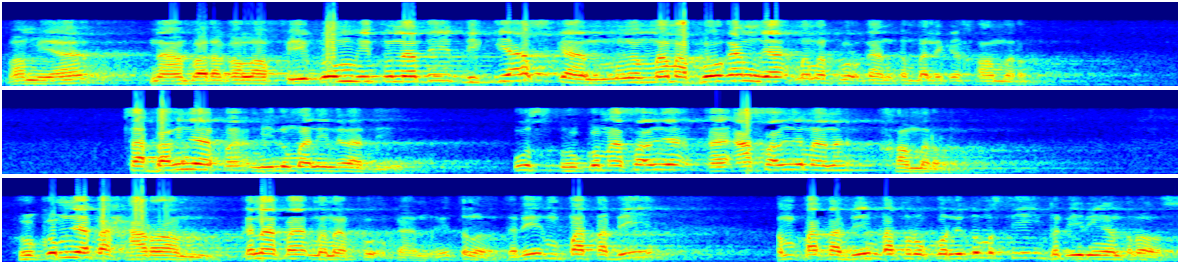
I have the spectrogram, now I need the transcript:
Paham ya? Nah, barakallahu fikum itu nanti dikiaskan, memabukkan enggak? Memabukkan kembali ke khamr. Cabangnya apa? Minuman ini tadi. Hukum asalnya eh, asalnya mana? Khamr. Hukumnya apa? Haram. Kenapa? Memabukkan. Itu loh. Jadi empat tadi, empat tadi, empat rukun itu mesti beriringan terus.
